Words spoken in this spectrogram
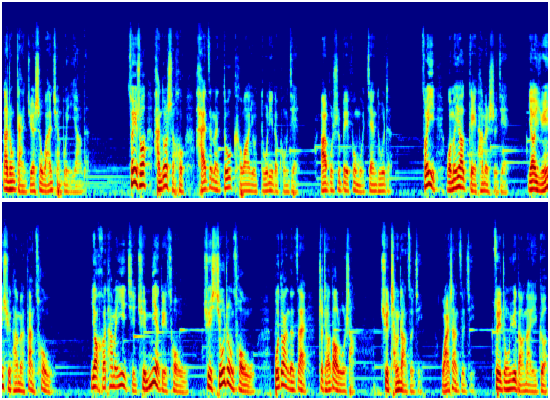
那种感觉是完全不一样的。所以说，很多时候孩子们都渴望有独立的空间，而不是被父母监督着。所以，我们要给他们时间，要允许他们犯错误，要和他们一起去面对错误，去修正错误，不断的在这条道路上去成长自己，完善自己，最终遇到那一个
